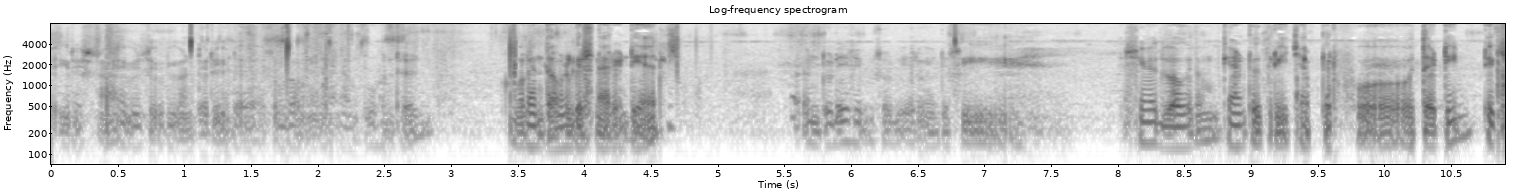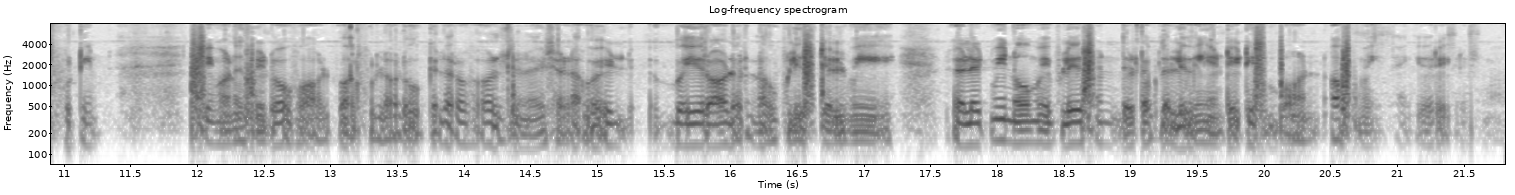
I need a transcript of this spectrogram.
Hare Krishna, I wish everyone to read uh, Subramanian Nam 200, Kumaran Tamil Krishna Reddy In today's episode, we are going to see Srimad Bhagavatam, Canto 3, Chapter 4, 13, Text 14. Srimanu said, of all powerful Lord, O killer of all sin, I shall avoid by your order now. Please tell me, uh, let me know my place and that of the living entities born of me. Thank you, Hare Krishna.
